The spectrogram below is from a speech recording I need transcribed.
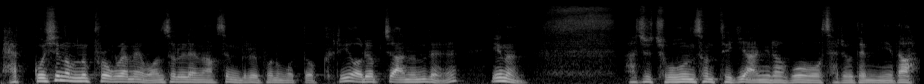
100곳이 넘는 프로그램에 원서를 내는 학생들을 보는 것도 그리 어렵지 않은데 이는 아주 좋은 선택이 아니라고 사료됩니다.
